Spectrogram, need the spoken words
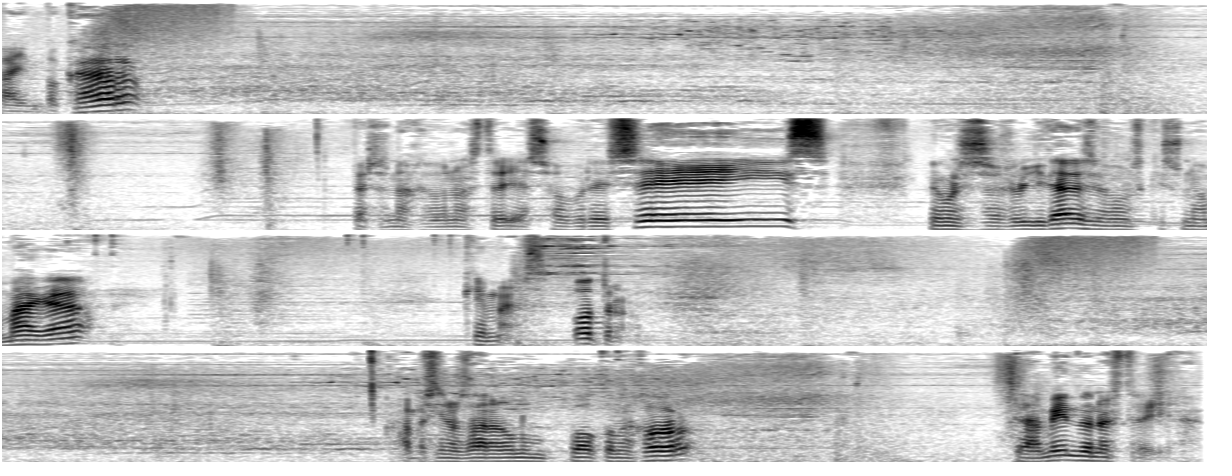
Va a invocar. Personaje de una estrella sobre 6. Vemos esas habilidades, vemos que es una maga. ¿Qué más? Otro. A ver si nos dan un poco mejor. También de una estrella.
